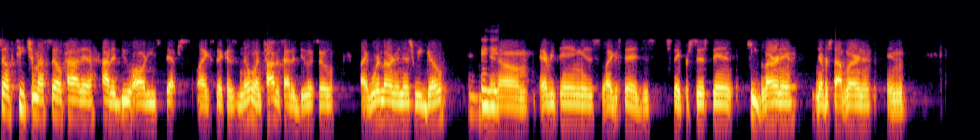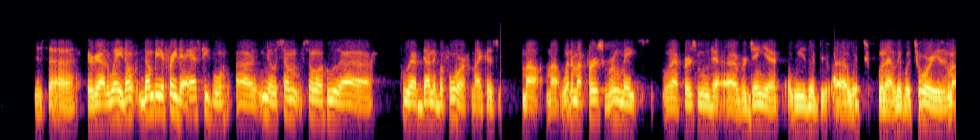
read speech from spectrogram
self teaching myself how to how to do all these steps. Like I said, because no one taught us how to do it, so like we're learning as we go. Mhm. And um, everything is like I said, just stay persistent, keep learning, never stop learning, and just uh, figure out a way. Don't don't be afraid to ask people. Uh, you know, some someone who uh, who have done it before. Like, cause my my one of my first roommates when I first moved to uh, Virginia, we lived uh, with when I lived with Tori, is my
